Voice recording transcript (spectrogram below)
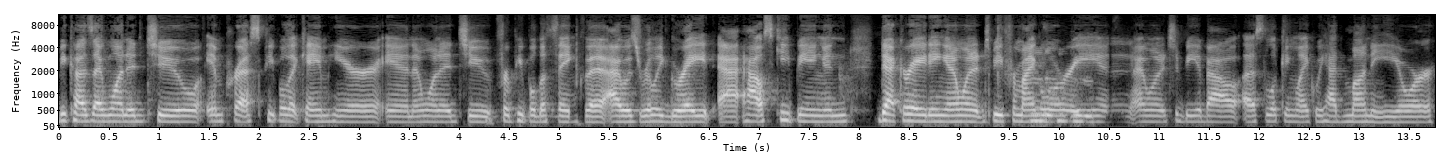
because I wanted to impress people that came here and I wanted to for people to think that I was really great at housekeeping and decorating and I wanted it to be for my glory and I wanted it to be about us looking like we had money or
